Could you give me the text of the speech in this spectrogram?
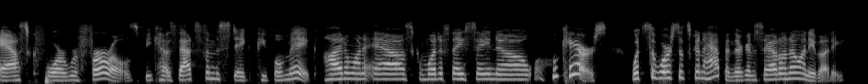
ask for referrals because that's the mistake people make. Oh, I don't want to ask. And what if they say no? Who cares? What's the worst that's going to happen? They're going to say, I don't know anybody.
